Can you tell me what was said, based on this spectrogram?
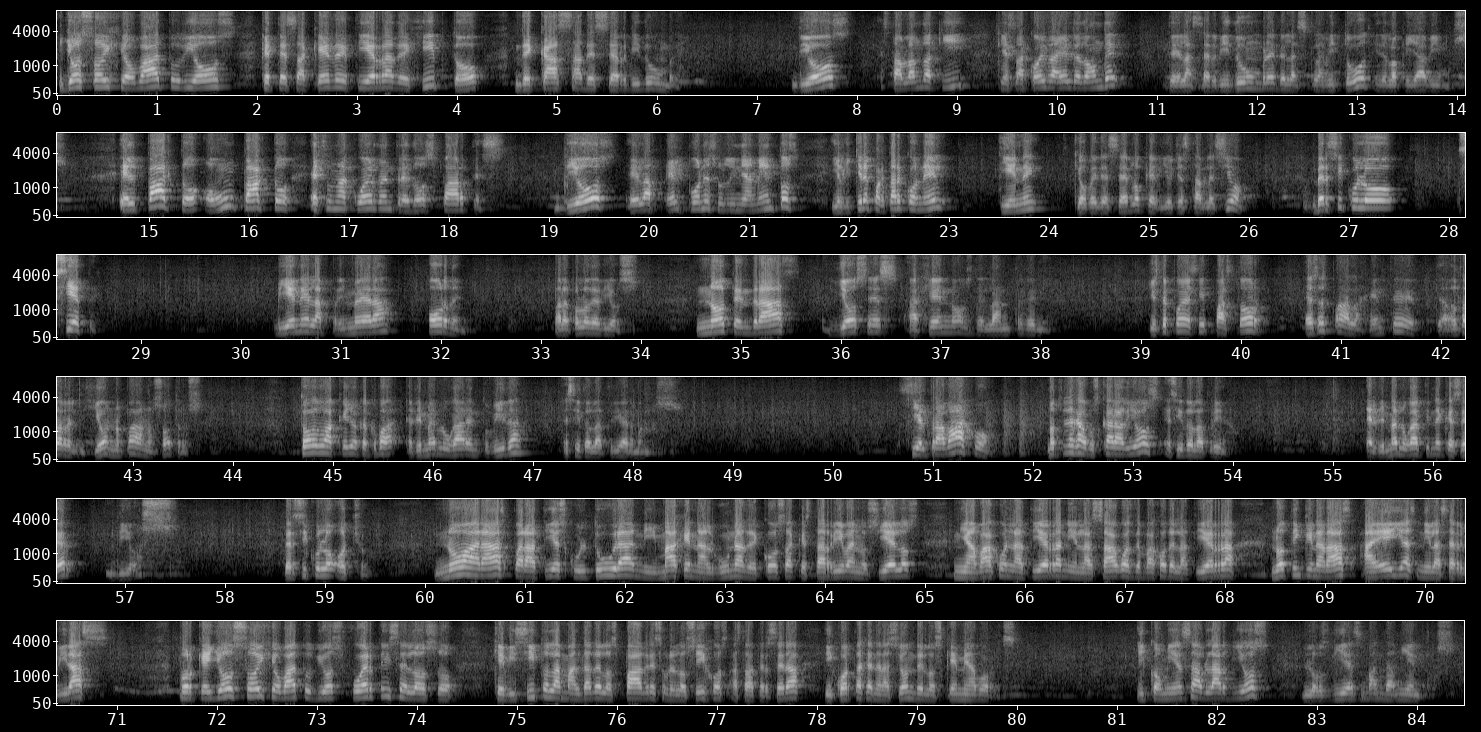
yo soy Jehová tu Dios, que te saqué de tierra de Egipto, de casa de servidumbre. Dios está hablando aquí que sacó a Israel de dónde? de la servidumbre, de la esclavitud y de lo que ya vimos. El pacto o un pacto es un acuerdo entre dos partes. Dios, él, él, pone sus lineamientos y el que quiere pactar con Él tiene que obedecer lo que Dios ya estableció. Versículo 7. Viene la primera orden para el pueblo de Dios. No tendrás dioses ajenos delante de mí. Y usted puede decir, pastor, eso es para la gente de otra religión, no para nosotros. Todo aquello que ocupa el primer lugar en tu vida es idolatría, hermanos. Si el trabajo no te deja buscar a Dios, es idolatría. El primer lugar tiene que ser Dios. Versículo 8. No harás para ti escultura ni imagen alguna de cosa que está arriba en los cielos, ni abajo en la tierra, ni en las aguas debajo de la tierra. No te inclinarás a ellas ni las servirás. Porque yo soy Jehová tu Dios fuerte y celoso, que visito la maldad de los padres sobre los hijos hasta la tercera y cuarta generación de los que me aborrecen. Y comienza a hablar Dios los diez mandamientos.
